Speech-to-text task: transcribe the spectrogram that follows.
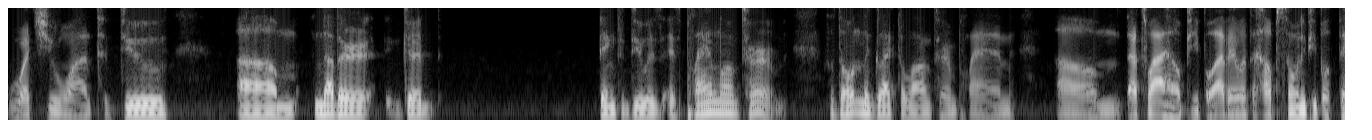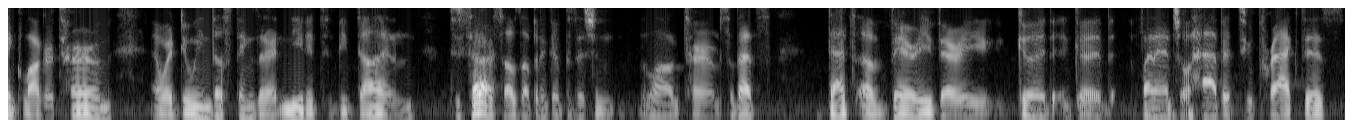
what you want to do. Um, another good thing to do is is plan long term. So don't neglect a long term plan. Um, that's why I help people. I've been able to help so many people think longer term, and we're doing those things that are needed to be done to set ourselves up in a good position long term. So that's that's a very very good good financial habit to practice.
